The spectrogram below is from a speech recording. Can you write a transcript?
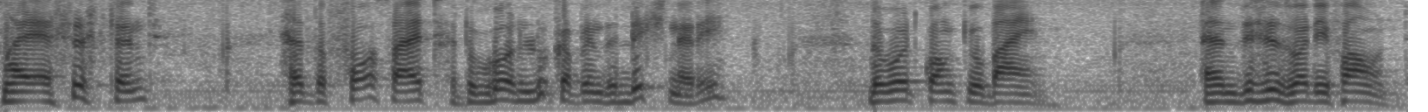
my assistant had the foresight to go and look up in the dictionary the word concubine. And this is what he found.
